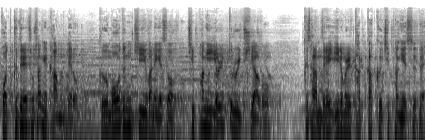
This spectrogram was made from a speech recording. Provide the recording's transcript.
곧 그들의 조상의 가문대로 그 모든 지휘관에게서 지팡이 열두를 취하고 그 사람들의 이름을 각각 그 지팡이에 쓰되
